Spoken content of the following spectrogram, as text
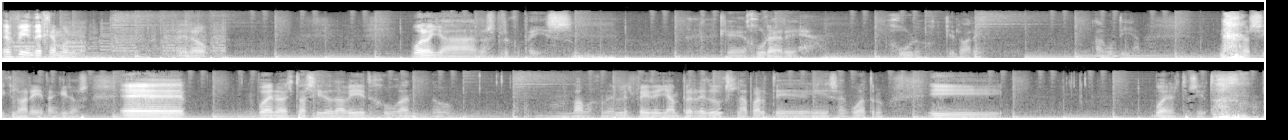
En fin, dejémoslo. Pero... Bueno, ya no os preocupéis. Que juraré. Juro que lo haré. Algún día. sí que lo haré, tranquilos. Eh, bueno, esto ha sido David jugando. Vamos con el Play de Jumper Redux, la parte esa 4. Y. Bueno, esto ha sido todo.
